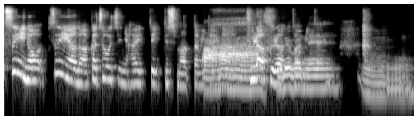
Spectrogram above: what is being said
ついの、ついあの赤ちょうちんに入っていってしまったみたいな、ふらふらとみたいな。ね、うん、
